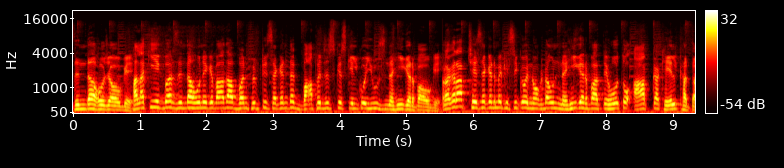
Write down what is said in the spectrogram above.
ज़िंदा हो जाओगे। हालाँकि एक बार ज़िंदा होने के बाद आप 150 सेकंड तक वापस इसके स्किल को यूज़ नहीं कर पाओगे। और अगर आप छह सेकंड में किसी को नॉकडाउन नहीं कर पाते हो तो आपका खेल खत्म।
